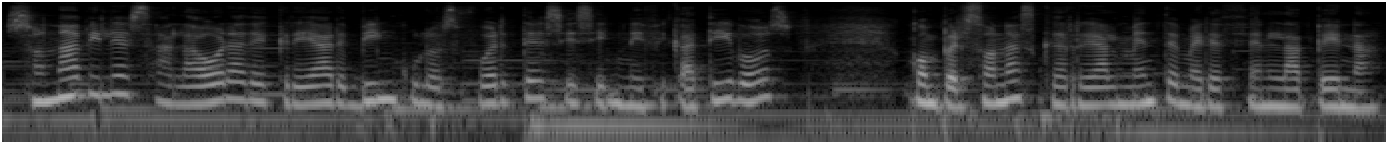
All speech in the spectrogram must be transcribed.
son hábiles a la hora de crear vínculos fuertes y significativos con personas que realmente merecen la pena.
